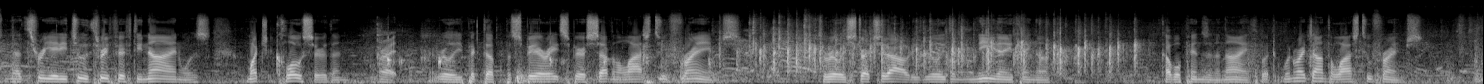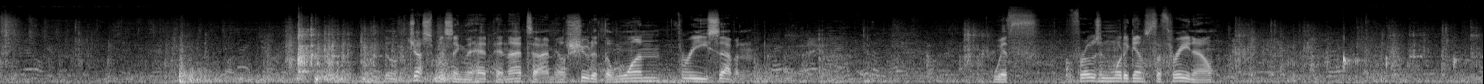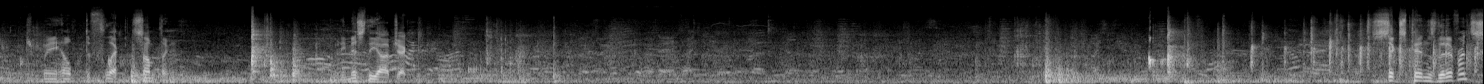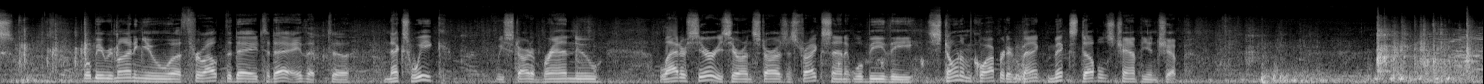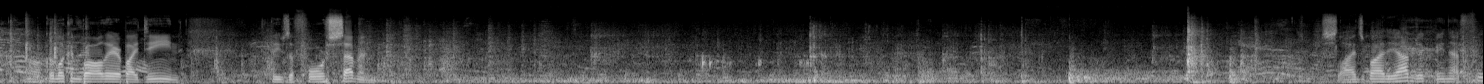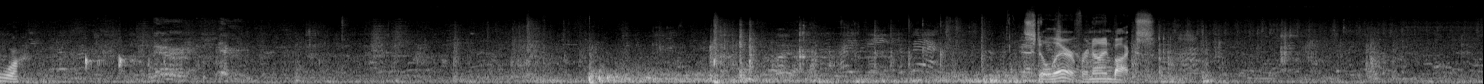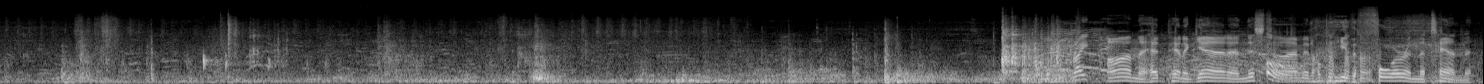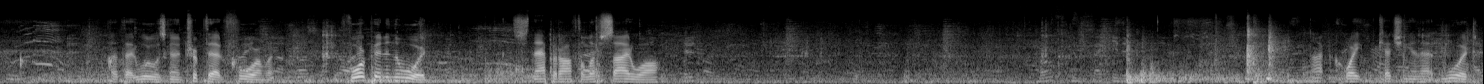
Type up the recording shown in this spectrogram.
That 382, 359 was much closer than. Right. Really picked up a spare eight, spare seven the last two frames to really stretch it out. He really didn't need anything, a couple pins in the ninth, but went right down to the last two frames. Bill just missing the head pin that time. He'll shoot at the 137 with frozen wood against the three now. May help deflect something. But he missed the object. Six pins the difference. We'll be reminding you uh, throughout the day today that uh, next week we start a brand new ladder series here on Stars and Strikes, and it will be the Stoneham Cooperative Bank Mixed Doubles Championship. Oh, good looking ball there by Dean. Leaves a 4 7. Slides by the object, being that 4. Still there for nine bucks. Right on the head pin again, and this oh. time Oh. it'll be the four and the ten. Thought that wood was going to trip that 4, but 4 pin in the wood. Snap it off the left sidewall. Not quite catching in that wood.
